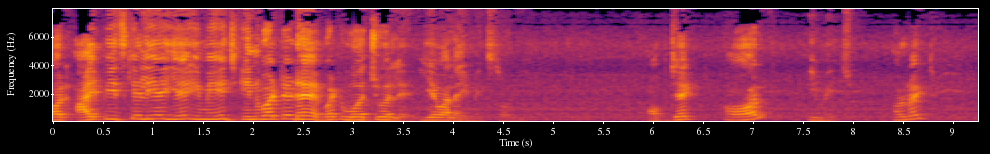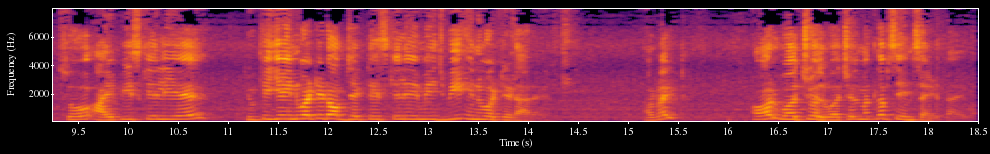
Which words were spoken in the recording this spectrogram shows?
और आई पीस के लिए ये इमेज इन्वर्टेड है बट वर्चुअल है। ये वाला इमेज सॉरी ऑब्जेक्ट और image all right so eyepiece के लिए क्योंकि ये इन्वर्टेड ऑब्जेक्ट है, इसके लिए इमेज भी इन्वर्टेड आ रहा है। राइट और वर्चुअल वर्चुअल मतलब सेम साइड पे आएगा।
